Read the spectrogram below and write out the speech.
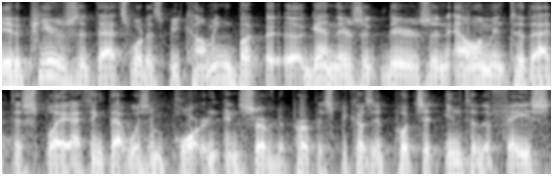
It appears that that's what it's becoming, but uh, again, there's a, there's an element to that display. I think that was important and served a purpose because it puts it into the face,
